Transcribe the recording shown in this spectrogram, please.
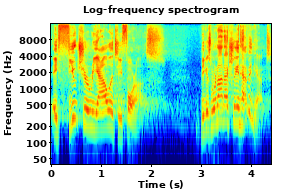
a future reality for us because we're not actually in heaven yet.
